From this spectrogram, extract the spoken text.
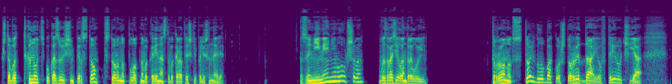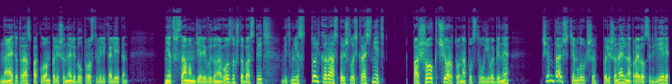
чтобы ткнуть указующим перстом в сторону плотного коренастого коротышки Полишинеля. — За неимением лучшего, — возразил Андре Луи. Тронут столь глубоко, что рыдаю в три ручья. На этот раз поклон Полишинеля был просто великолепен. Нет, в самом деле, выйду на воздух, чтобы остыть, ведь мне столько раз пришлось краснеть. «Пошел к черту!» — напутствовал его Бине. Чем дальше, тем лучше. Полишинель направился к двери.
